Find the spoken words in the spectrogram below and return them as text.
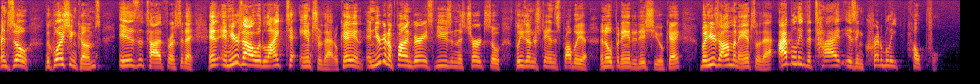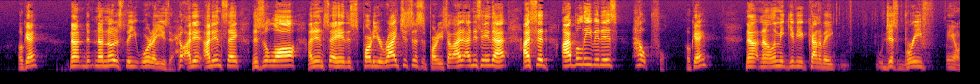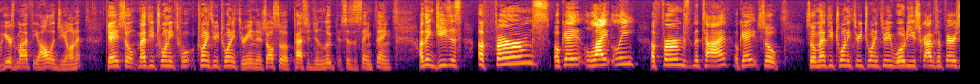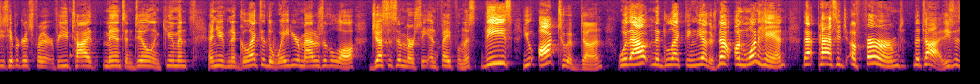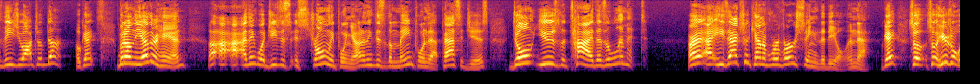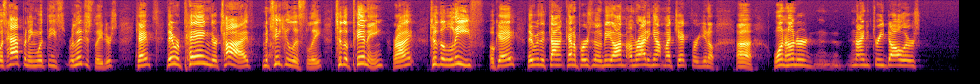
And so the question comes is the tithe for us today? And, and here's how I would like to answer that, okay? And, and you're going to find various views in this church, so please understand this is probably a, an open ended issue, okay? But here's how I'm going to answer that. I believe the tithe is incredibly helpful, okay? Now, now notice the word I used there. I didn't, I didn't say this is a law. I didn't say, hey, this is part of your righteousness, this is part of your stuff. I, I didn't say that. I said, I believe it is helpful, okay? Now, now let me give you kind of a just brief, you know, here's my theology on it. Okay, so Matthew 20, 23, 23, and there's also a passage in Luke that says the same thing. I think Jesus affirms, okay, lightly affirms the tithe, okay? So so Matthew 23, 23, woe to you, scribes and Pharisees, hypocrites, for, for you tithe mint and dill and cumin, and you've neglected the weightier matters of the law, justice and mercy and faithfulness. These you ought to have done without neglecting the others. Now, on one hand, that passage affirmed the tithe. He says, these you ought to have done, okay? But on the other hand, I, I think what Jesus is strongly pointing out, I think this is the main point of that passage is, don't use the tithe as a limit. All right, he's actually kind of reversing the deal in that. Okay? So, so here's what was happening with these religious leaders. Okay? They were paying their tithe meticulously to the penny, right? To the leaf. Okay? They were the kind of person that would be, I'm, I'm writing out my check for, you know, uh, $193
